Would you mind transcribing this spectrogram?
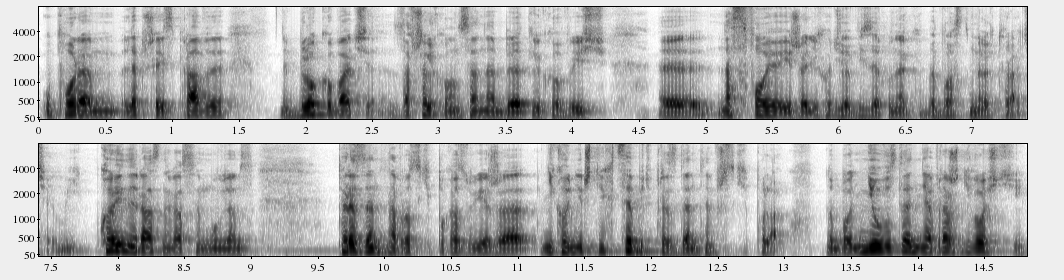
uporem lepszej sprawy blokować za wszelką cenę, by tylko wyjść na swoje, jeżeli chodzi o wizerunek we własnym elektoracie. I kolejny raz, nawiasem mówiąc, prezydent Nawrocki pokazuje, że niekoniecznie chce być prezydentem wszystkich Polaków, no bo nie uwzględnia wrażliwości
